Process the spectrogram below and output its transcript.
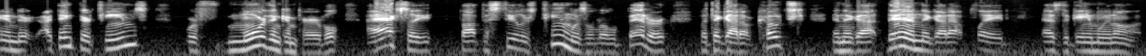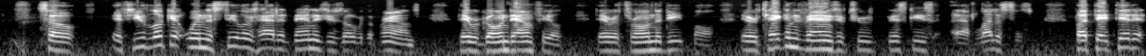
and their I think their teams were f- more than comparable. I actually thought the Steelers team was a little better, but they got out coached and they got then they got outplayed as the game went on. So if you look at when the Steelers had advantages over the Browns, they were going downfield. They were throwing the deep ball. They were taking advantage of Trubisky's athleticism, but they did it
